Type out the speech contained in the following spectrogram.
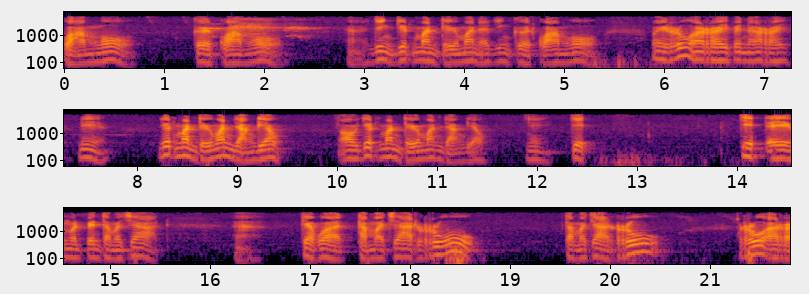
ความโง่ เกิดความโง่ยิ่งยึดมั่นถือมั่นยิ่งเกิดความโง่ ไม่รู้อะไรเป็นอะไร นี่ยึดมั่นถือมั่นอย่างเดียว เอายึดมั่นถือมั่นอย่างเดียว นี่จิต จิตเองมันเป็นธรรมชาติเรียกว่า ธรรมชาติรู้ ธรรมชาติรู้ รู้อะไร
